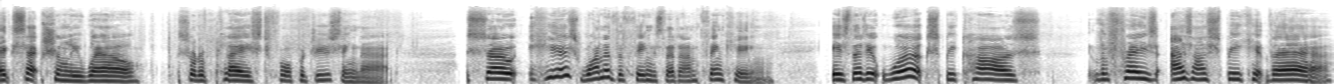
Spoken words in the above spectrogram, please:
exceptionally well sort of placed for producing that. So here's one of the things that I'm thinking is that it works because the phrase as I speak it there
